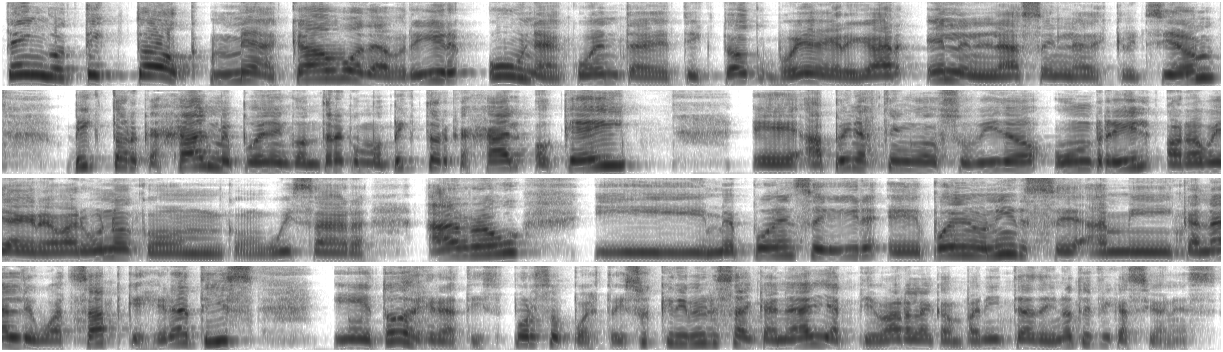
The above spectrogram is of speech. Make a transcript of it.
Tengo TikTok, me acabo de abrir una cuenta de TikTok. Voy a agregar el enlace en la descripción. Víctor Cajal, me pueden encontrar como Víctor Cajal, ok. Eh, apenas tengo subido un reel, ahora voy a grabar uno con, Wizard Arrow y me pueden seguir, eh, pueden unirse a mi canal de WhatsApp que es gratis y todo es gratis, por supuesto, y suscribirse al canal y activar la campanita de notificaciones.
